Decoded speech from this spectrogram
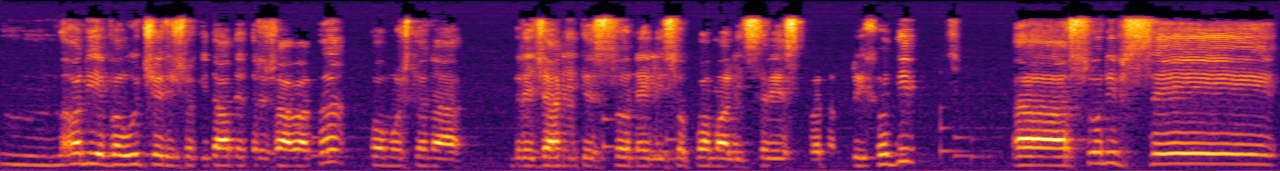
оние ваучери што ги даде државата, помошта на граѓаните со нели со помали средства на приходи, а, со нив се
